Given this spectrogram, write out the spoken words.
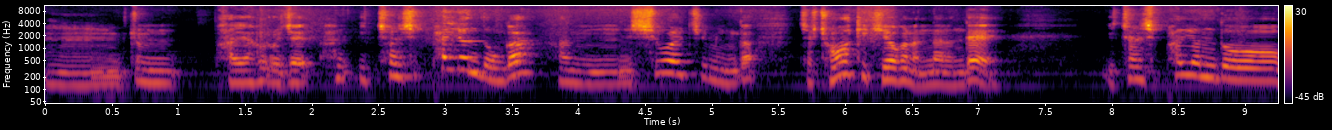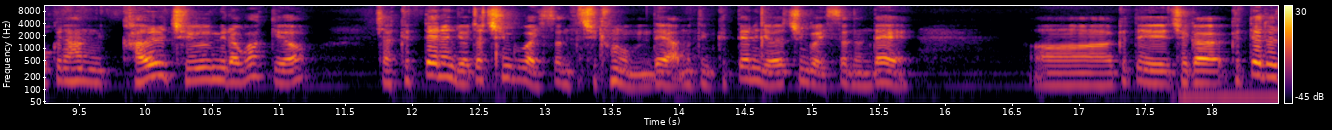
음, 좀 바야흐로 이제 한 2018년도인가 한 10월쯤인가 제가 정확히 기억은 안 나는데 2018년도 그냥 한 가을 즈음이라고 할게요. 자 그때는 여자친구가 있었는데 지금은 없는데 아무튼 그때는 여자친구가 있었는데 어 그때 제가 그때도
